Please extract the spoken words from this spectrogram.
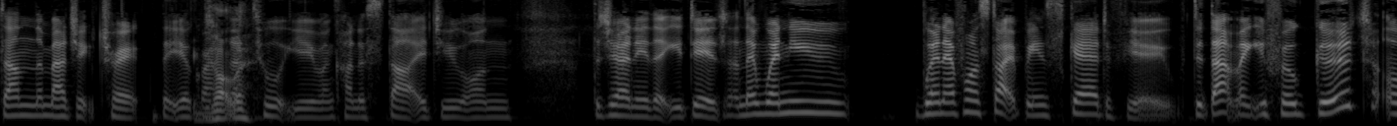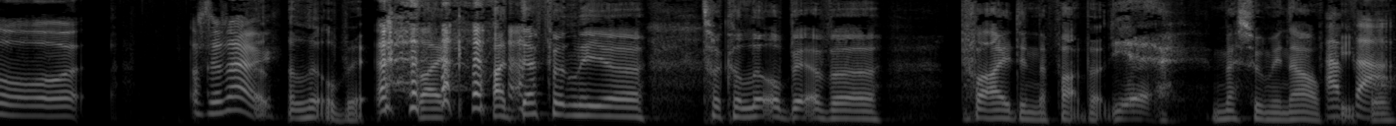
done the magic trick that your granddad Exactly. taught you and kind of started you on the journey that you did. And then when you, when everyone started being scared of you, did that make you feel good or I don't know? A little bit. Like I definitely uh, took a little bit of a pride in the fact that yeah, mess with me now, Have people. that,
